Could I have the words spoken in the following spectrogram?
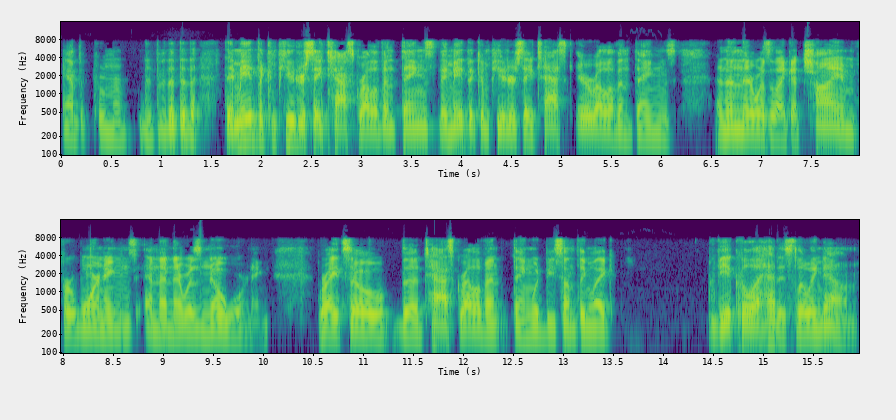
they made the computer say task relevant things. They made the computer say task irrelevant things. And then there was like a chime for warnings, and then there was no warning, right? So the task relevant thing would be something like vehicle ahead is slowing down.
